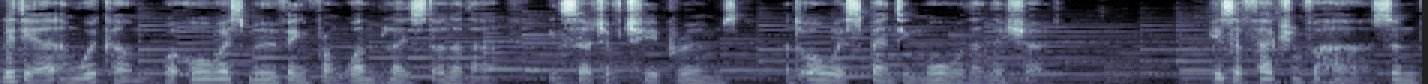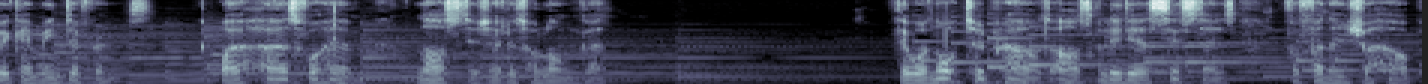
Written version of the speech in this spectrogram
Lydia and Wickham were always moving from one place to another in search of cheap rooms and always spending more than they should. His affection for her soon became indifference, while hers for him lasted a little longer. They were not too proud to ask Lydia's sisters for financial help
